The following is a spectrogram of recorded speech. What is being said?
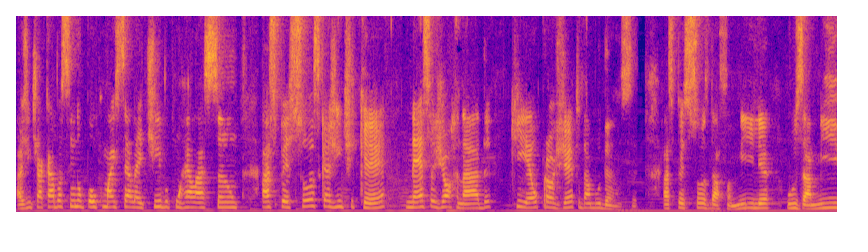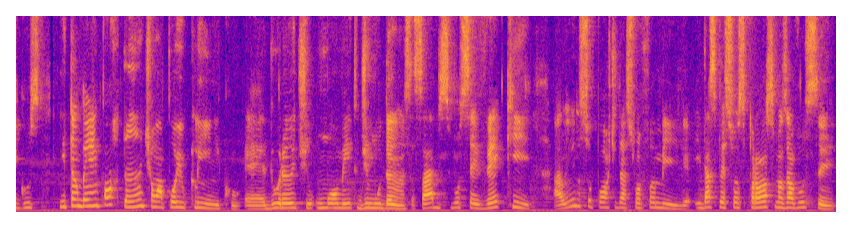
a gente acaba sendo um pouco mais seletivo com relação às pessoas que a gente quer nessa jornada que é o projeto da mudança. As pessoas da família, os amigos, e também é importante um apoio clínico é, durante um momento de mudança, sabe? Se você vê que, além do suporte da sua família e das pessoas próximas a você,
